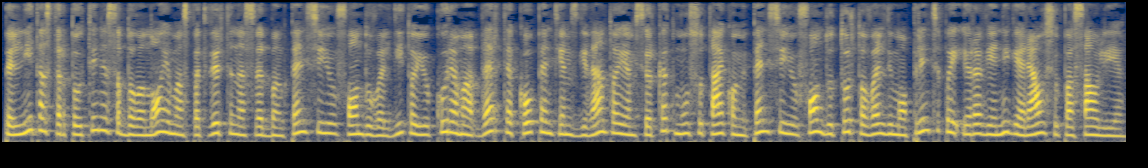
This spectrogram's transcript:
Pelnytas tarptautinis apdovanojimas patvirtina Svetbank pensijų fondų valdytojų kūriamą vertę kaupiantiems gyventojams ir kad mūsų taikomi pensijų fondų turto valdymo principai yra vieni geriausių pasaulyje.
